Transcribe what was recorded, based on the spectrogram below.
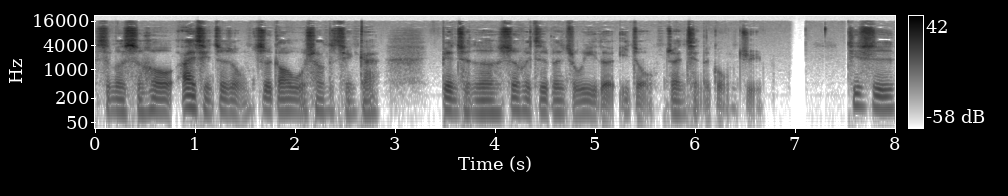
什么时候，爱情这种至高无上的情感，变成了社会资本主义的一种赚钱的工具？其实，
